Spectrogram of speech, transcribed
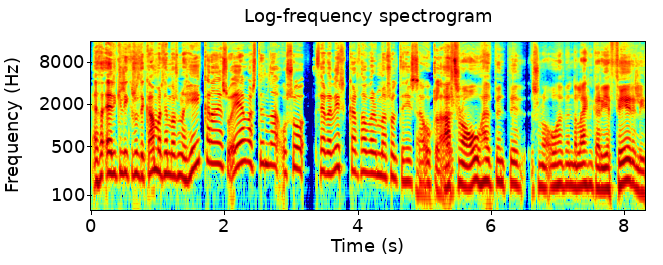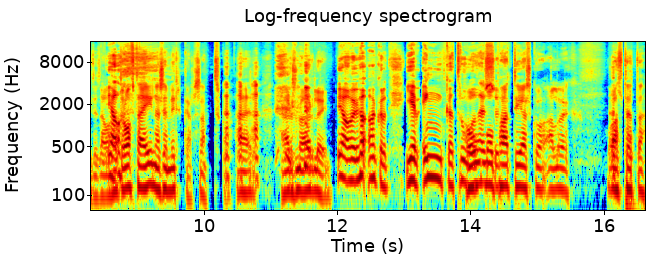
en það er ekki líka svolítið gaman þegar maður svona hikar aðeins og efast um það og svo þegar það virkar þá verður maður svolítið hissa og glaður. allt svona óhefbundið svona óhefbundar lækningar ég fyrirlítið það og Já. þetta er ofta eina sem virkar samt sko. það, er, það er svona örlögin Já, já, akkurat. Ég hef enga trú á þessu. homopatia sko alveg og allt þetta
